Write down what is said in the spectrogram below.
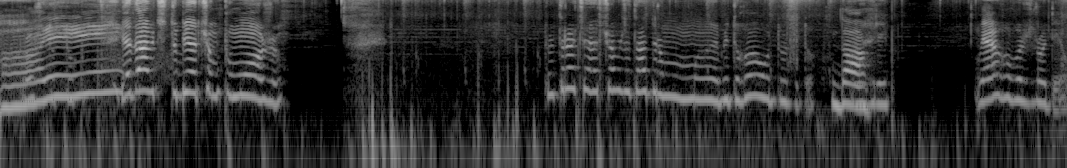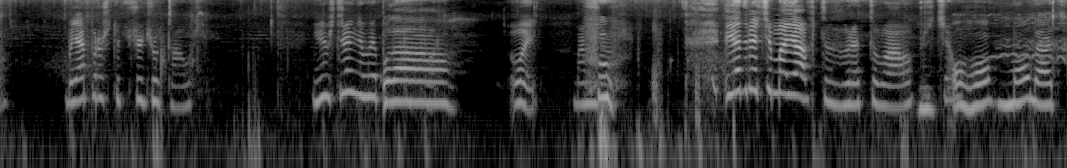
Ай. Я навіть тобі о чому поможу. Тут, до речі, Артем за кадром е, від дуже до Да. грі. Я його возродила. Бо я просто чуть-чуть луталась. Мені встріне випав. Ура. Ой, мене. Фух. Я, до речі, моя авто врятувала. Причому Ого, молодець.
